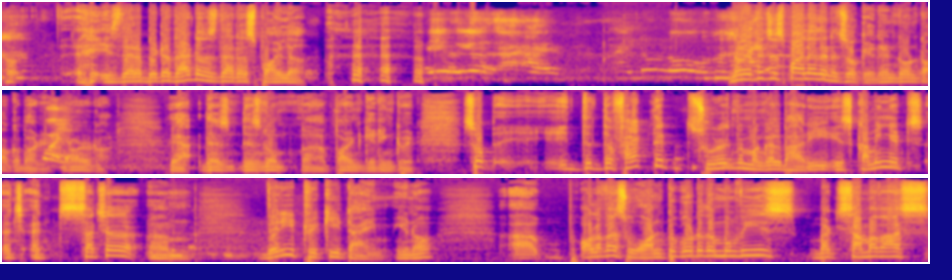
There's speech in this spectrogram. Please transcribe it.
So, is there a bit of that or is that a spoiler? you, you, I, I, don't know. no, if it's a spoiler, then it's okay. Then don't talk about it. Not at all. Yeah, there's there's no uh, point getting to it. So uh, the, the fact that Suraj Mangal Bhari is coming at, at, at such a um, very tricky time, you know. Uh, all of us want to go to the movies, but some of us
